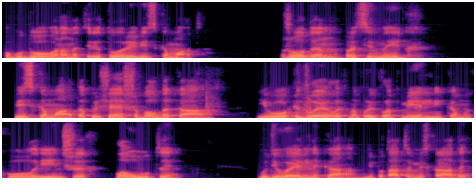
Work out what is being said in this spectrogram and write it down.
побудовано на території військкомата? Жоден працівник військкомата, включаючи Шабалдака, його підлеглих, наприклад, Мельника, Миколи, інших, Лаути, будівельника, депутатів міськради,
